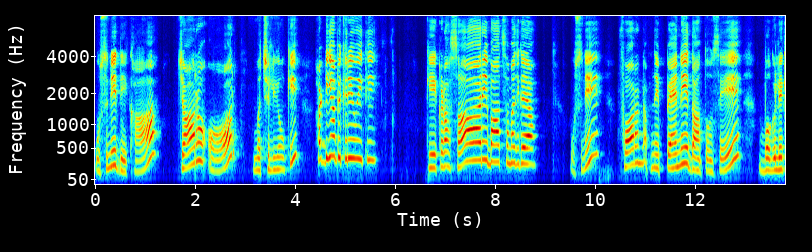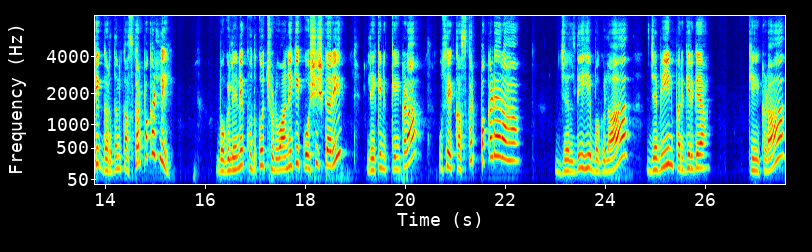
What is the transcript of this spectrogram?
उसने देखा चारों ओर मछलियों की हड्डियाँ बिखरी हुई थी। केकड़ा सारी बात समझ गया। उसने फ़ौरन अपने पैने दांतों से बगुले की गर्दन कसकर पकड़ ली? बगुले ने खुद को छुड़वाने की कोशिश करी, लेकिन केकड़ा उसे कसकर पकड़े रहा। जल्दी ही बगुला ज़मीन पर गिर गया। केकड़ा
